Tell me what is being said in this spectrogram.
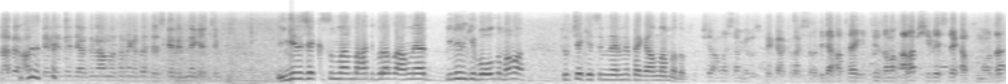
Zaten askeriyede derdini anlatana kadar tezkere eline geçecek. İngilizce kısımlarında hadi biraz anlayabilir gibi oldum ama Türkçe kesimlerini pek anlamadım. Türkçe anlaşamıyoruz pek arkadaşlar. Bir de Hatay'a gittiğim zaman Arap şivesi de kaptım orada.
